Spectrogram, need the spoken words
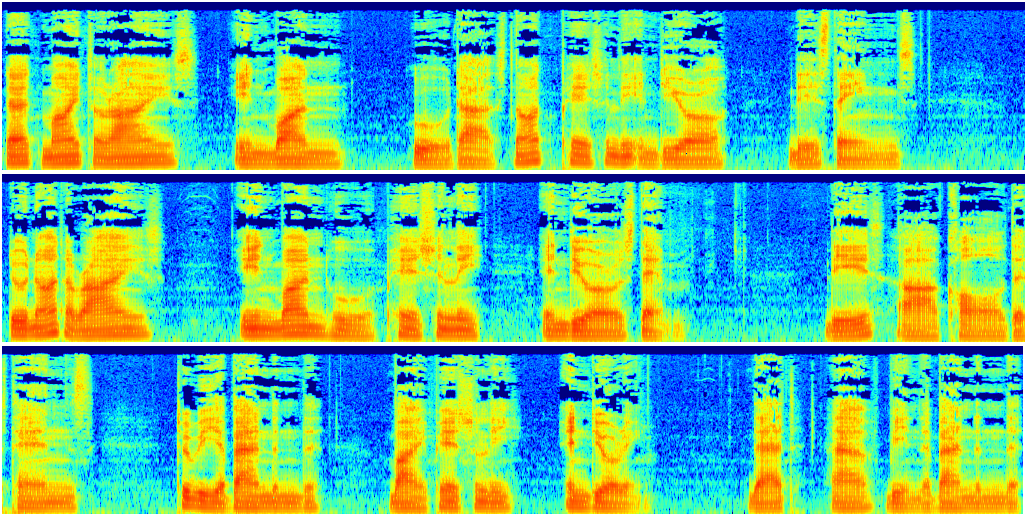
that might arise in one who does not patiently endure these things do not arise in one who patiently endures them. These are called the tense to be abandoned by patiently enduring, that have been abandoned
